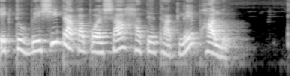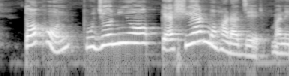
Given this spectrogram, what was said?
একটু বেশি টাকা পয়সা হাতে থাকলে ভালো। তখন পূজনীয় ক্যাশিয়ার মহারাজের মানে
